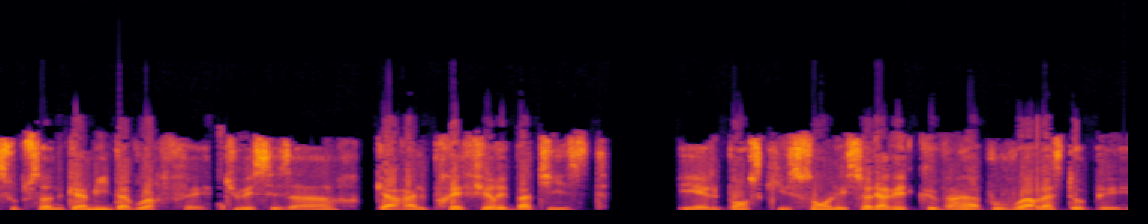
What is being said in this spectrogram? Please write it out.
soupçonne Camille d'avoir fait tuer César, car elle préférait Baptiste. Et elle pense qu'ils sont les seuls avec Kevin à pouvoir la stopper.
